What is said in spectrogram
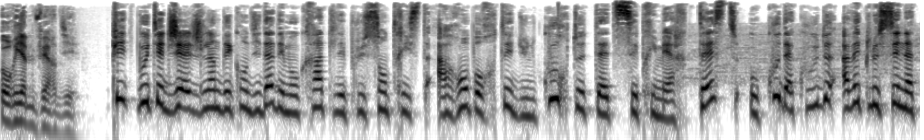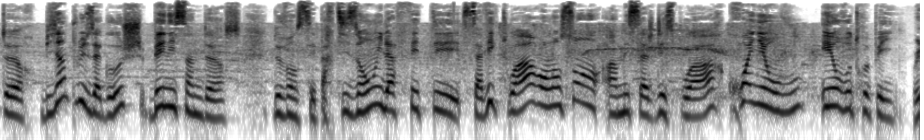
Oriane Verdier. Pete Buttigieg, l'un des candidats démocrates les plus centristes, a remporté d'une courte tête ses primaires tests au coude à coude avec le sénateur bien plus à gauche, Benny Sanders. Devant ses partisans, il a fêté sa victoire en lançant un message d'espoir. Croyez en vous et en votre pays. Nous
